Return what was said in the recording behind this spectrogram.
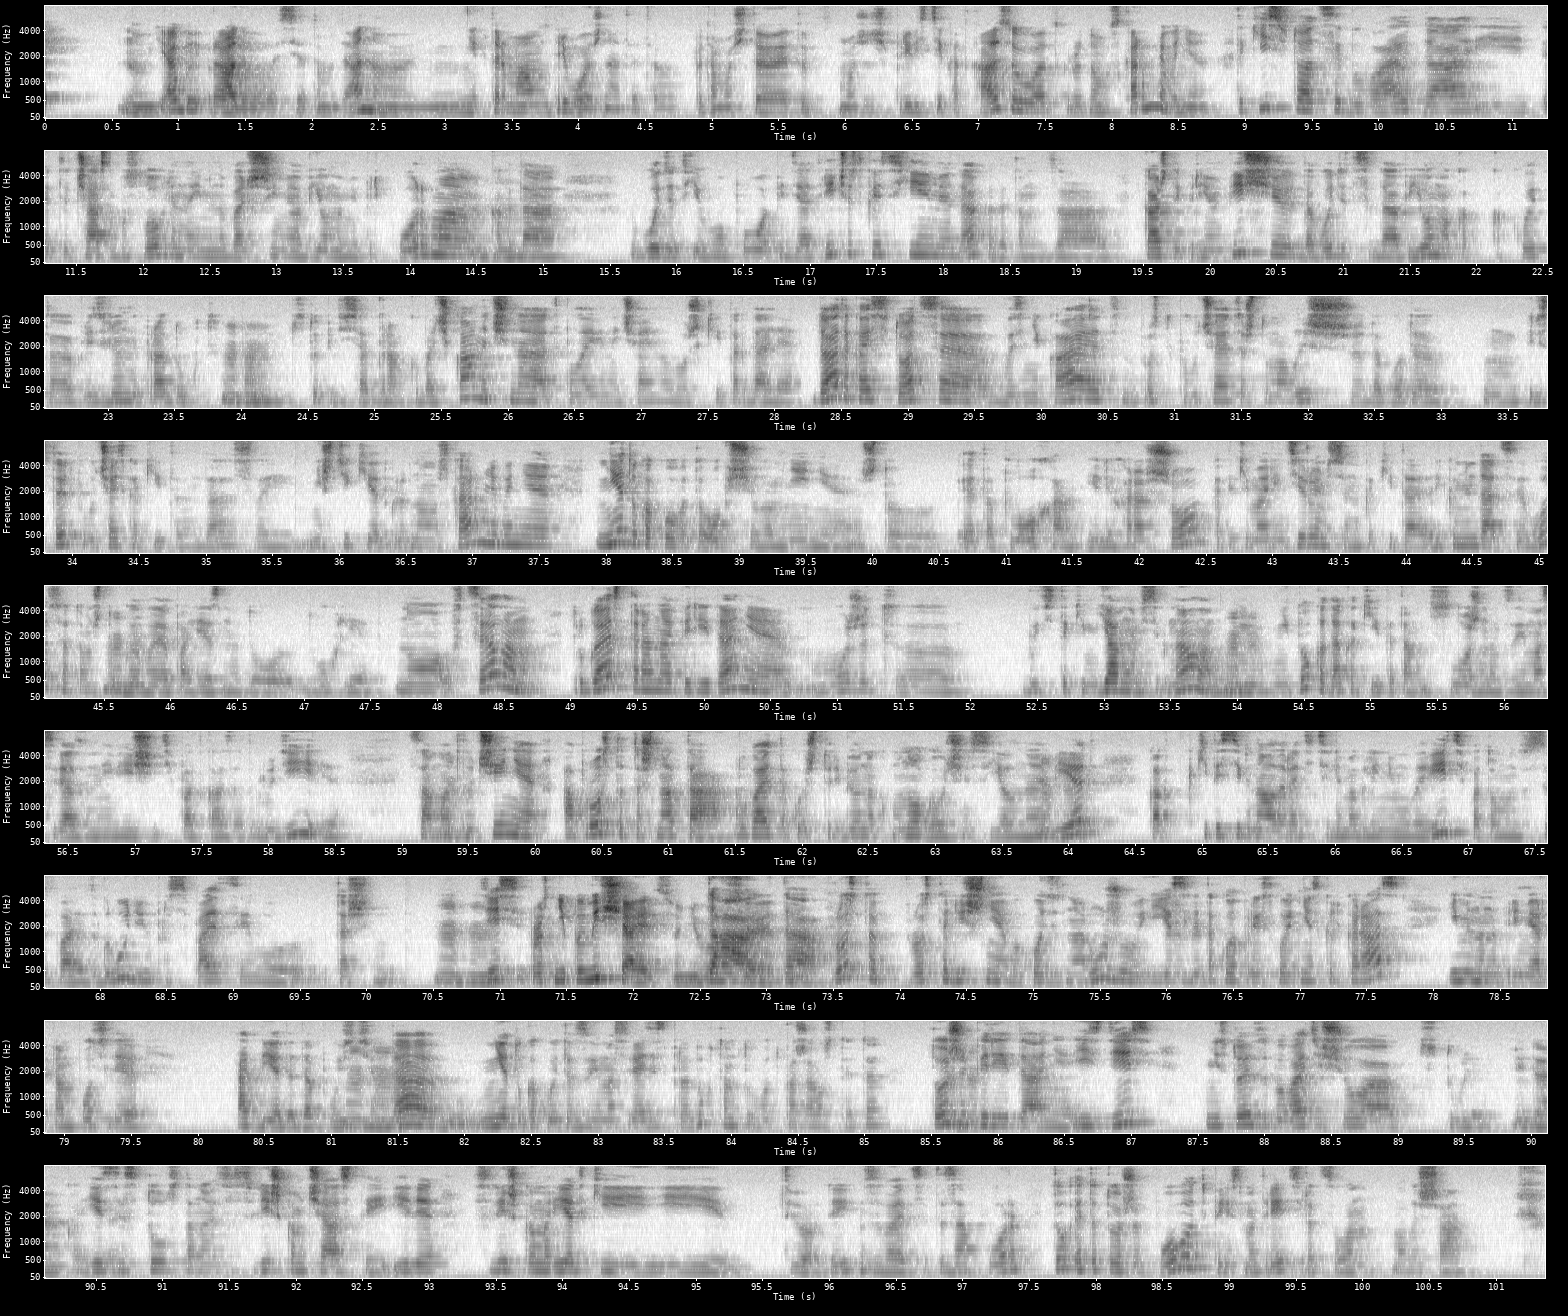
ну, я бы радовалась этому, да, но некоторым мамам тревожно от этого, потому что это может же привести к отказу от грудного вскармливания. Такие ситуации бывают, да, и это часто обусловлено именно большими объемами прикорма, uh-huh. когда вводят его по педиатрической схеме, да, когда там за каждый прием пищи доводится до объема как какой-то определенный продукт, uh-huh. там 150 грамм кабачка, начиная от половины чайной ложки и так далее. Да, такая ситуация возникает, ну, просто получается, что малыш до года перестает получать какие-то да, свои ништяки от грудного вскармливания. Нету какого-то общего мнения, что это плохо или хорошо. Опять-таки мы ориентируемся на какие-то рекомендации ВОЗ о том, что угу. ГВ полезно до двух лет. Но в целом другая сторона переедания может э, быть таким явным сигналом, mm не, не только да, какие-то там сложно взаимосвязанные вещи, типа отказа от груди или самоотключение, mm-hmm. а просто тошнота. Бывает такое, что ребенок много очень съел на обед, mm-hmm. как какие-то сигналы родители могли не уловить, потом он засыпает с грудью, просыпается, его тошнит. Угу. Здесь просто не помещается у него да, все это. Да, просто, просто лишнее выходит наружу. И если такое происходит несколько раз, именно, например, там после обеда, допустим, угу. да, нету какой-то взаимосвязи с продуктом, то вот, пожалуйста, это тоже угу. переедание. И здесь не стоит забывать еще о стуле ребенка. Да, Если да. стул становится слишком частый или слишком редкий и твердый, называется это запор, то это тоже повод пересмотреть рацион малыша.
